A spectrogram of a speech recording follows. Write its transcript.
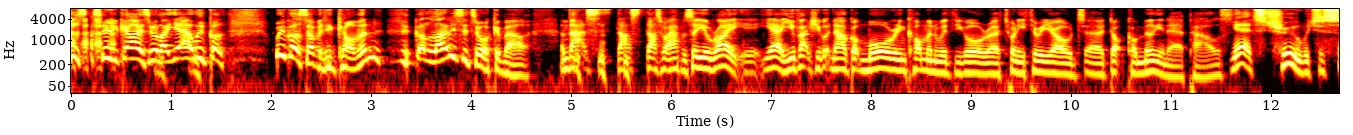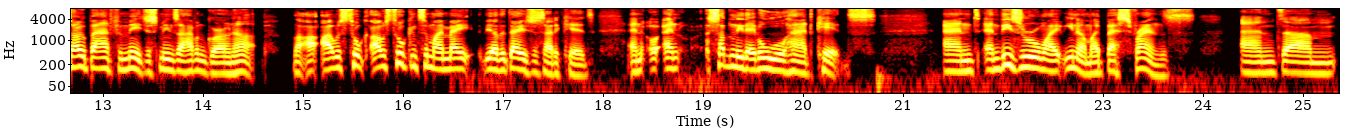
just two guys who were like, "Yeah, we've got we've got something in common. Got loads to talk about." And that's that's that's what happened. So you're right. Yeah, you've actually got now got more in common with your 23 year old uh, dot com millionaire pals. Yeah, it's true, which is so bad for me. It just means I haven't grown up. Like I, I was talk, I was talking to my mate the other day who's just had a kid, and and suddenly they've all had kids, and and these are all my you know my best friends, and um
